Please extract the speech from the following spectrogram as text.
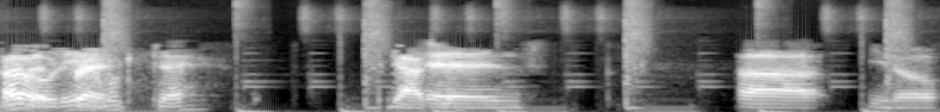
my Oh, best damn. friend Okay. Gotcha. and uh, you know,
